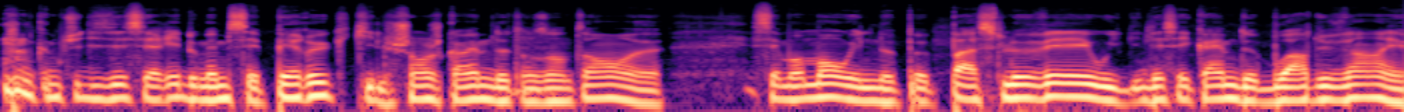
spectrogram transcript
Comme tu disais, ces rides ou même ces perruques qu'il change quand même de temps en temps, euh, ces moments où il ne peut pas se lever, où il essaye quand même de boire du vin, et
